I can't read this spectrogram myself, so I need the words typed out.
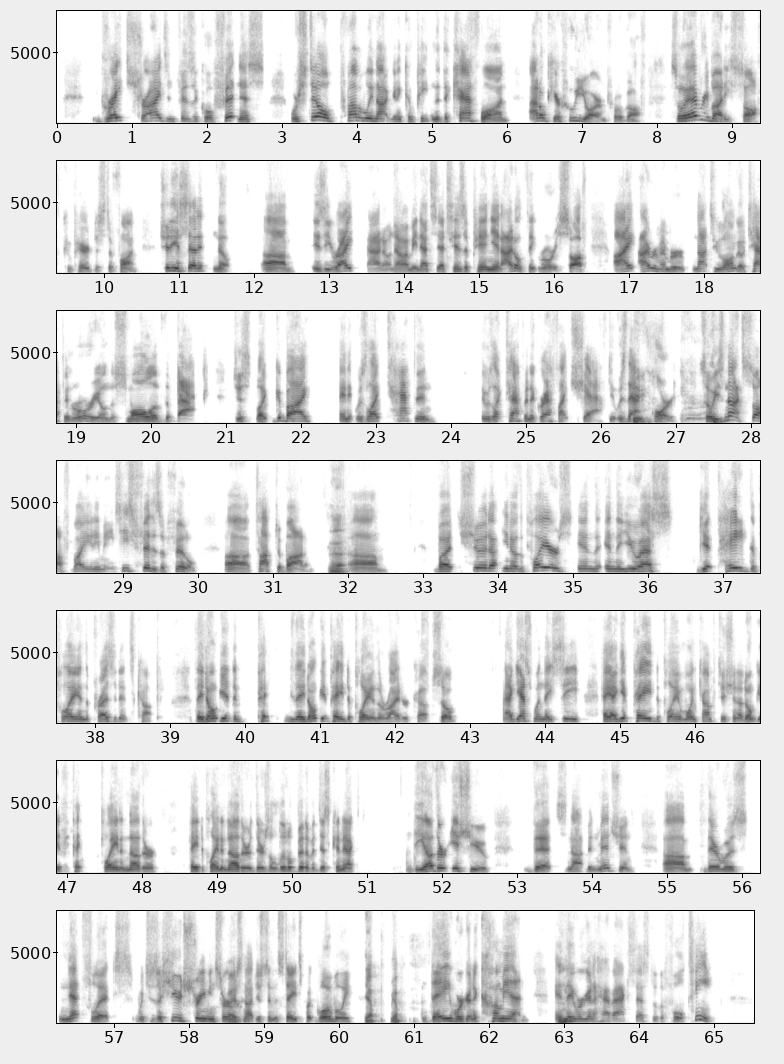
great strides in physical fitness, we're still probably not going to compete in the decathlon. I don't care who you are in pro golf. So everybody's soft compared to Stefan. Should he have said it? No. Um, is he right? I don't know. I mean, that's that's his opinion. I don't think Rory's soft. I I remember not too long ago tapping Rory on the small of the back, just like goodbye, and it was like tapping. It was like tapping a graphite shaft. It was that Hmm. hard. So he's not soft by any means. He's fit as a fiddle, uh, top to bottom. Yeah. Um, but should uh, you know the players in the in the U.S. get paid to play in the President's Cup? They don't get to pay, they don't get paid to play in the Ryder Cup. So I guess when they see, hey, I get paid to play in one competition, I don't get to pay, play in another, paid to play in another. There's a little bit of a disconnect. The other issue that's not been mentioned, um, there was Netflix, which is a huge streaming service, Right. not just in the states but globally Yep. Yep. they were going to come in and Mhm. they were going to have access to the full team.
